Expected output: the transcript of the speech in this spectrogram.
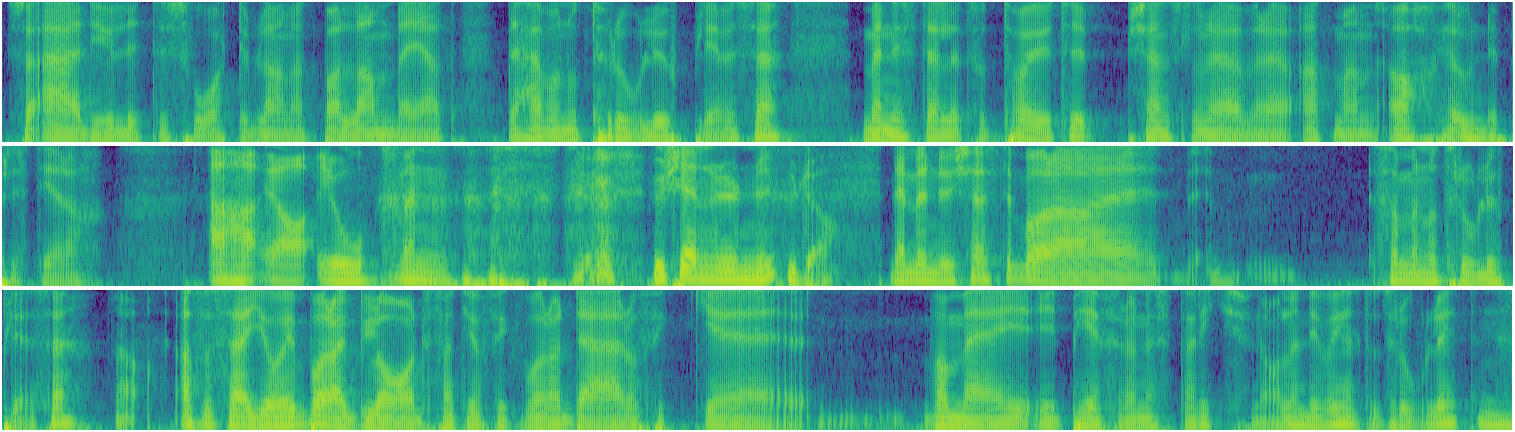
så är det ju lite svårt ibland att bara landa i att det här var en otrolig upplevelse. Men istället så tar ju typ känslan över att man, ah, jag underpresterar. Aha, ja, jo, men hur känner du nu då? Nej men nu känns det bara eh, som en otrolig upplevelse. Ja. Alltså så här, jag är bara glad för att jag fick vara där och fick eh, vara med i P4 nästa riksfinalen. Det var helt otroligt. Mm.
